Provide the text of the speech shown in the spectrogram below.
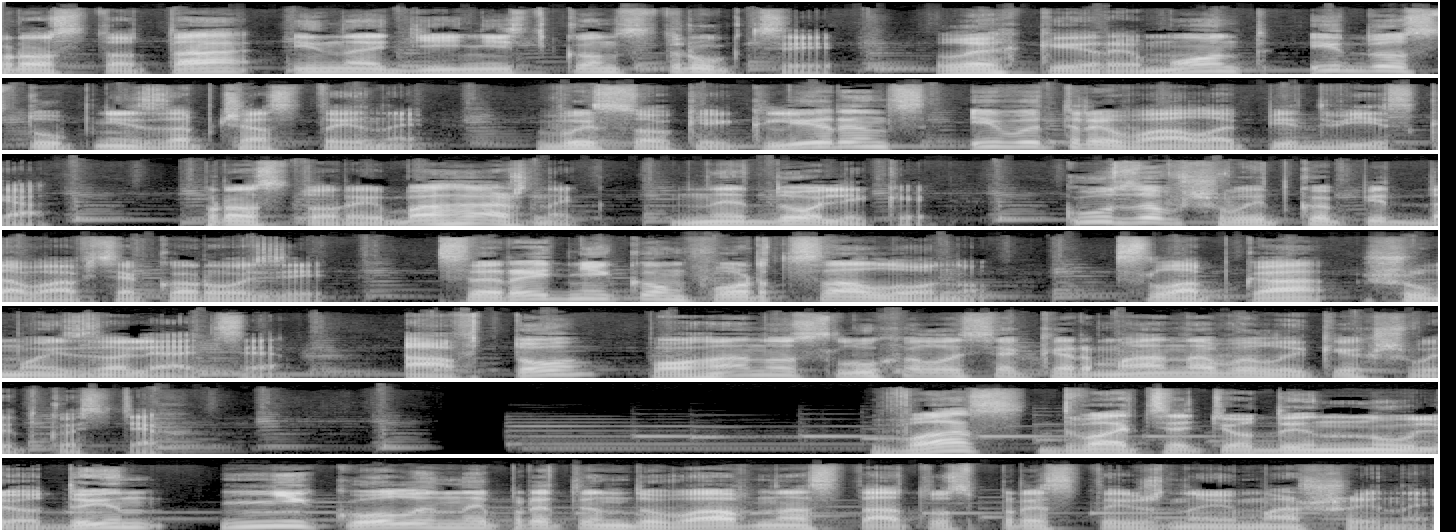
простота і надійність конструкції, легкий ремонт і доступні запчастини, високий кліренс і витривала підвіска, просторий багажник, недоліки. Кузов швидко піддавався корозії, середній комфорт салону, слабка шумоізоляція. Авто погано слухалося керма на великих швидкостях. ВАЗ-2101 ніколи не претендував на статус престижної машини.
